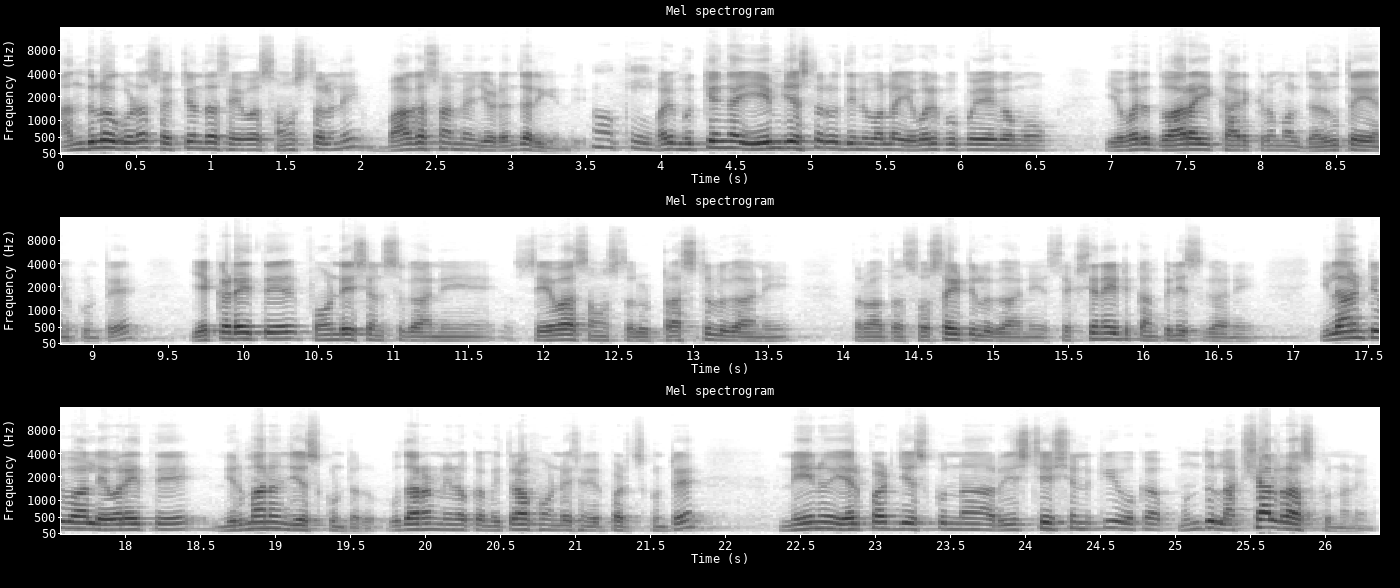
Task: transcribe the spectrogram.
అందులో కూడా స్వచ్ఛంద సేవా సంస్థలని భాగస్వామ్యం చేయడం జరిగింది. మరి ముఖ్యంగా ఏం చేస్తారు దీనివల్ల ఎవరికి ఉపయోగము? ఎవరి ద్వారా ఈ కార్యక్రమాలు జరుగుతాయి అనుకుంటే ఎక్కడైతే ఫౌండేషన్స్ కానీ సేవా సంస్థలు ట్రస్టులు కానీ తర్వాత సొసైటీలు కానీ సెక్షన్ ఎయిట్ కంపెనీస్ కానీ ఇలాంటి వాళ్ళు ఎవరైతే నిర్మాణం చేసుకుంటారు ఉదాహరణ నేను ఒక మిత్రా ఫౌండేషన్ ఏర్పరచుకుంటే నేను ఏర్పాటు చేసుకున్న రిజిస్ట్రేషన్కి ఒక ముందు లక్ష్యాలు రాసుకున్నాను నేను.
